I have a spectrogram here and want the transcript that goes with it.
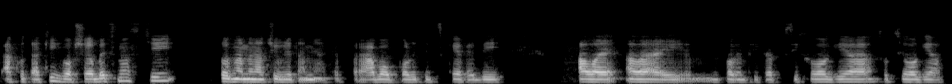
ako takých vo všeobecnosti. To znamená, či už je tam nejaké právo, politické vedy, ale, ale aj, poviem príklad, psychológia, sociológia a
